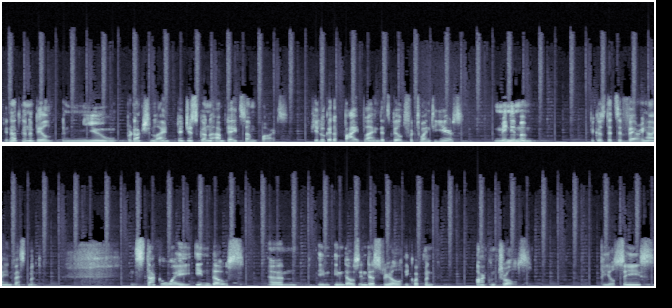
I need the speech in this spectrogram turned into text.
they're not going to build a new production line. They're just going to update some parts. If you look at a pipeline that's built for 20 years, minimum because that's a very high investment. And stuck away in those um, in, in those industrial equipment are controls, PLCs,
